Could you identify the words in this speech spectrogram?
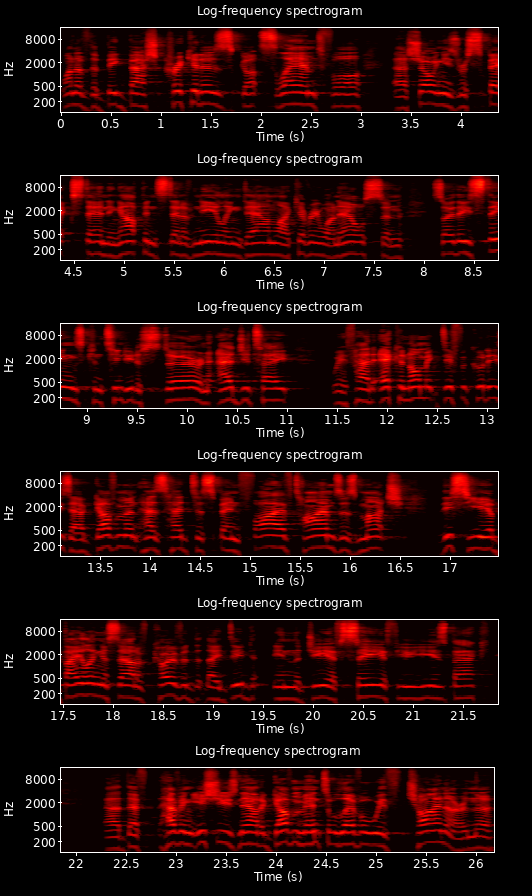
one of the Big Bash cricketers got slammed for uh, showing his respect standing up instead of kneeling down like everyone else. And so these things continue to stir and agitate. We've had economic difficulties. Our government has had to spend five times as much this year bailing us out of COVID that they did in the GFC a few years back. Uh, they're having issues now to governmental level with China and the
